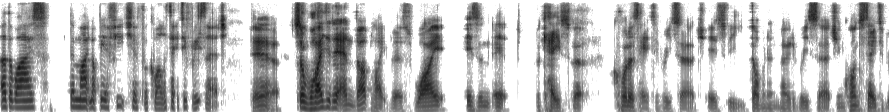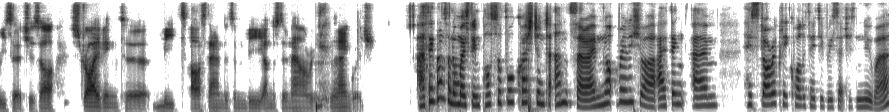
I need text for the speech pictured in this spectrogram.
Otherwise, there might not be a future for qualitative research. Yeah. So why did it end up like this? Why isn't it the case that qualitative research is the dominant mode of research and quantitative researchers are striving to meet our standards and be understood in our language? I think that's an almost impossible question to answer. I'm not really sure. I think um, historically qualitative research is newer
